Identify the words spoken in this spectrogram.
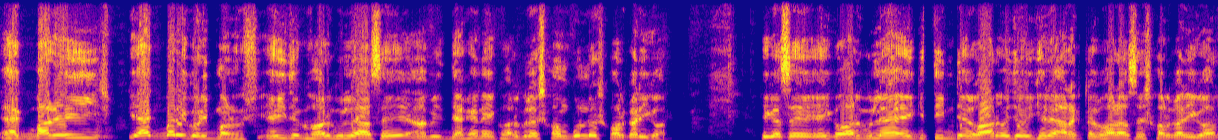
একবারেই একবারেই গরিব মানুষ। এই যে ঘরগুলো আছে, আমি দেখেন এই ঘরগুলো সম্পূর্ণ সরকারি ঘর। ঠিক আছে? এই ঘরগুলো, এই তিনটে ঘর, ওই যে ওইখানে আরেকটা ঘর আছে, সরকারি ঘর।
